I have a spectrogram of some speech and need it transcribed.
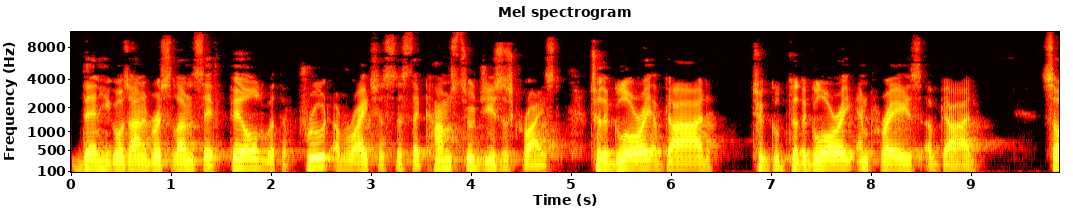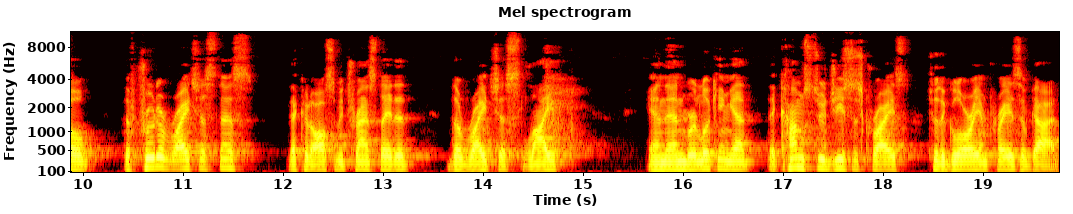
then he goes on in verse 11 to say, filled with the fruit of righteousness that comes through Jesus Christ to the glory of God, to, to the glory and praise of God. So the fruit of righteousness, that could also be translated the righteous life. And then we're looking at that comes through Jesus Christ to the glory and praise of God.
